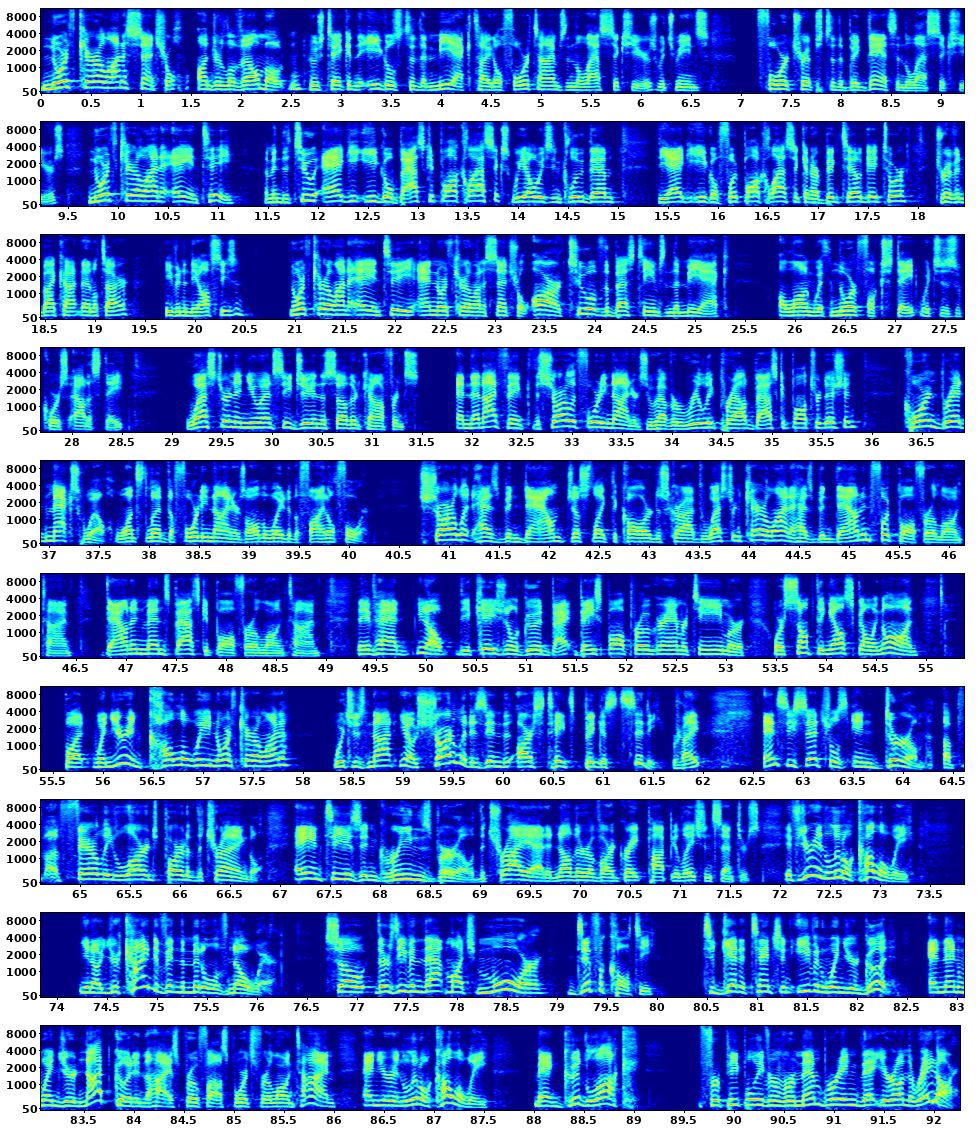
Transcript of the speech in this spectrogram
North Carolina Central under LeVelle Moton, who's taken the Eagles to the MEAC title four times in the last six years, which means four trips to the big dance in the last six years. North Carolina A&T, I mean, the two Aggie Eagle basketball classics, we always include them. The Aggie Eagle football classic in our big tailgate tour, driven by Continental Tire even in the offseason. North Carolina A&T and North Carolina Central are two of the best teams in the MEAC, along with Norfolk State, which is, of course, out of state, Western and UNCG in the Southern Conference. And then I think the Charlotte 49ers, who have a really proud basketball tradition, Cornbread Maxwell once led the 49ers all the way to the Final Four. Charlotte has been down, just like the caller described. Western Carolina has been down in football for a long time, down in men's basketball for a long time. They've had, you know, the occasional good ba- baseball program or team or or something else going on. But when you're in Cullowhee, North Carolina, which is not, you know, Charlotte is in the, our state's biggest city, right? NC Central's in Durham, a, a, fairly large part of the triangle. A&T is in Greensboro, the Triad, another of our great population centers. If you're in Little Cullowhee, you know, you're kind of in the middle of nowhere. So there's even that much more difficulty to get attention even when you're good. And then when you're not good in the highest profile sports for a long time and you're in Little Cullowhee, man, good luck for people even remembering that you're on the radar.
